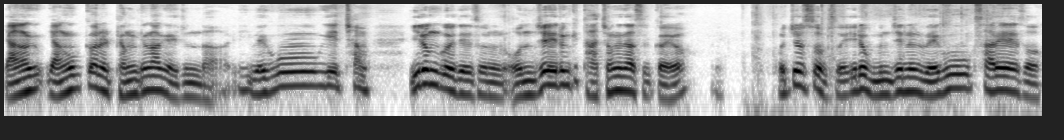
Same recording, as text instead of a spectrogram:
양육, 양육권을 변경하게 해준다. 이 외국이 참 이런 거에 대해서는 언제 이런 게 다 정해놨을까요? 어쩔 수 없어요. 이런 문제는 외국 사례에서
